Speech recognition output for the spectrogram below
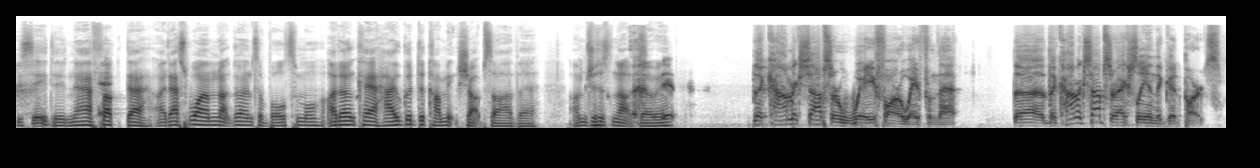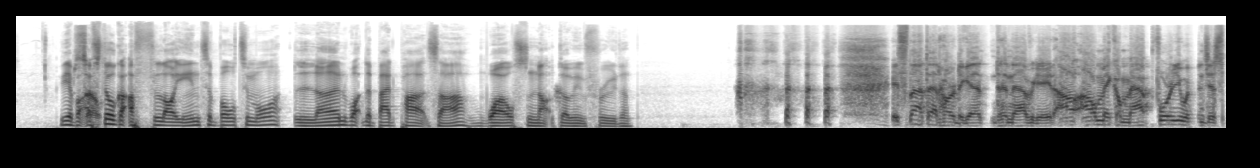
You see, dude, nah, fuck that. I, that's why I'm not going to Baltimore. I don't care how good the comic shops are there. I'm just not going. The comic shops are way far away from that. The the comic shops are actually in the good parts. Yeah, but I've still got to fly into Baltimore, learn what the bad parts are, whilst not going through them. It's not that hard to get to navigate. I'll, I'll make a map for you and just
